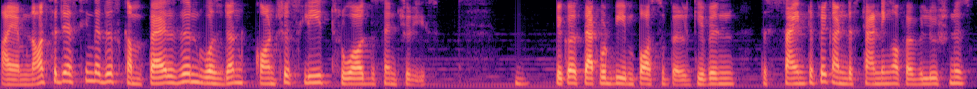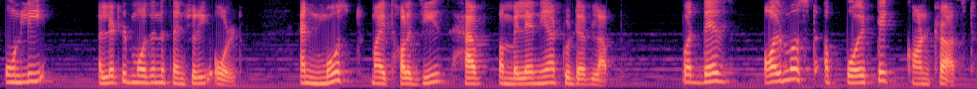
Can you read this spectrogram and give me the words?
I am not suggesting that this comparison was done consciously throughout the centuries, because that would be impossible given the scientific understanding of evolution is only a little more than a century old, and most mythologies have a millennia to develop. But there's almost a poetic contrast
